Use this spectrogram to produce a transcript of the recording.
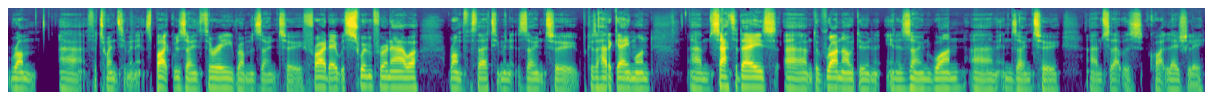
run uh, for 20 minutes. Bike was zone three, run was zone two. Friday was swim for an hour, run for 30 minutes, zone two. Because I had a game on um, Saturdays, um, the run I was doing in a zone one um, and zone two, um, so that was quite leisurely.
